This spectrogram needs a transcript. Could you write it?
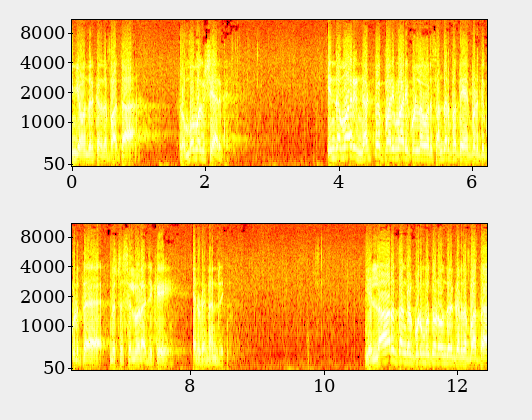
இங்க வந்திருக்கிறத பார்த்தா ரொம்ப மகிழ்ச்சியா இருக்கு இந்த மாதிரி நட்பை பரிமாறிக்கொள்ள ஒரு சந்தர்ப்பத்தை ஏற்படுத்தி கொடுத்த மிஸ்டர் செல்வராஜுக்கு என்னுடைய நன்றி எல்லாரும் தங்கள் குடும்பத்தோட வந்திருக்கிறத பார்த்தா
